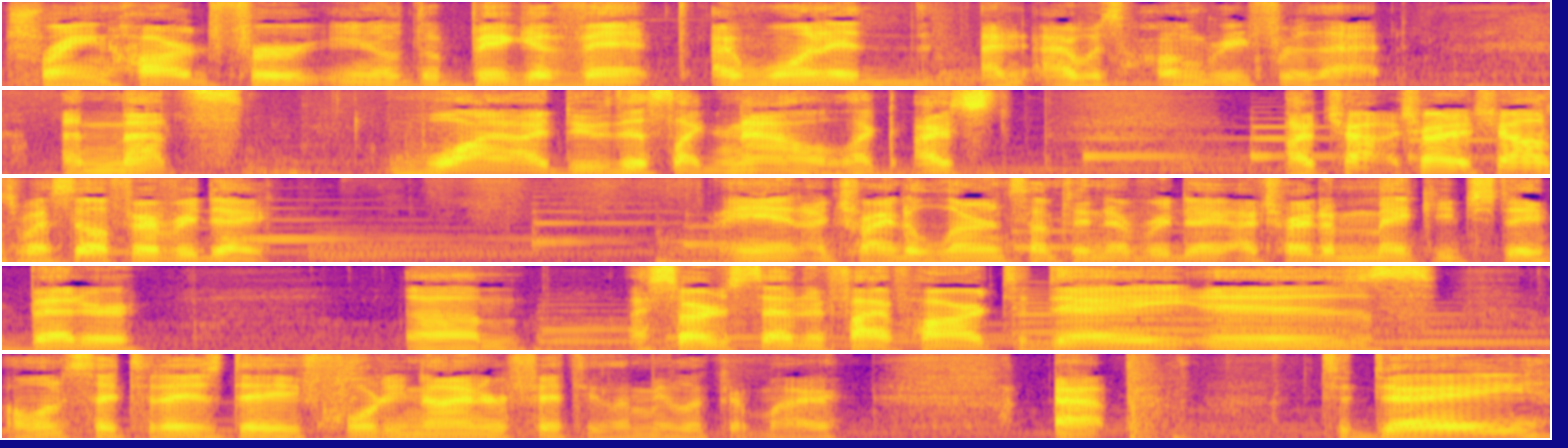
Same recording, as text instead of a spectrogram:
train hard for, you know, the big event. I wanted, I, I was hungry for that. And that's why I do this like now. Like I, I try, try to challenge myself every day. And I try to learn something every day. I try to make each day better. Um, I started 75 hard. Today is, I want to say today is day 49 or 50. Let me look at my app. Today,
